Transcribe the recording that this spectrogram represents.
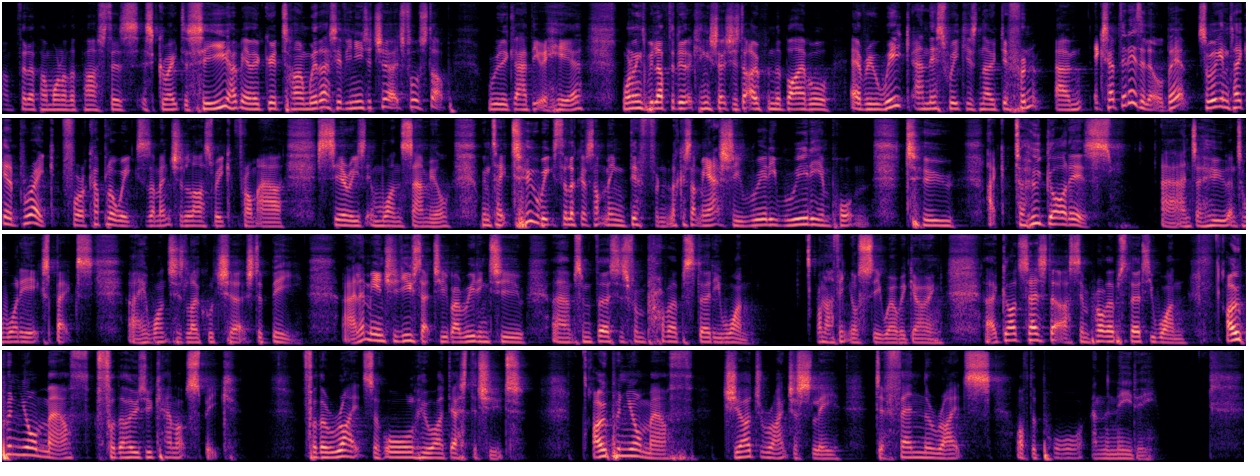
I'm Philip. I'm one of the pastors. It's great to see you. Hope you have a good time with us. If you're new to church, full stop. Really glad that you're here. One of the things we love to do at King's Church is to open the Bible every week, and this week is no different, um, except it is a little bit. So we're going to take a break for a couple of weeks, as I mentioned last week, from our series in 1 Samuel. We're going to take two weeks to look at something different, look at something actually really, really important to, like, to who God is uh, and to who and to what he expects uh, he wants his local church to be. Uh, let me introduce that to you by reading to you um, some verses from Proverbs 31. And I think you'll see where we're going. Uh, God says to us in Proverbs 31 Open your mouth for those who cannot speak, for the rights of all who are destitute. Open your mouth, judge righteously, defend the rights of the poor and the needy.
